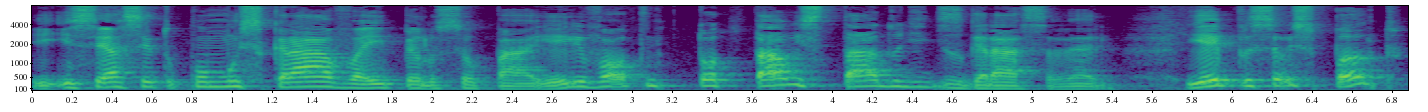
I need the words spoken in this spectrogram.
e, e, ser aceito como um escravo aí pelo seu pai. Ele volta em total estado de desgraça, velho. E aí, pro seu espanto,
